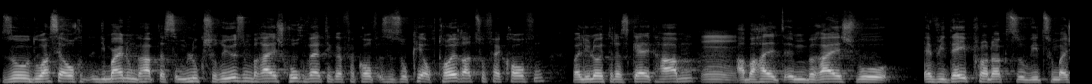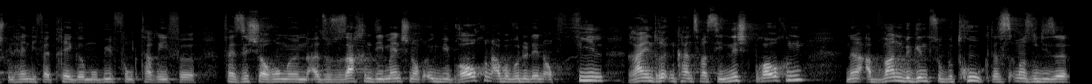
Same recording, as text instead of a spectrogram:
So, du hast ja auch die Meinung gehabt, dass im luxuriösen Bereich, hochwertiger Verkauf, ist es okay, auch teurer zu verkaufen, weil die Leute das Geld haben. Aber halt im Bereich, wo Everyday Products, so wie zum Beispiel Handyverträge, Mobilfunktarife, Versicherungen, also so Sachen, die Menschen auch irgendwie brauchen, aber wo du denen auch viel reindrücken kannst, was sie nicht brauchen. Ne? Ab wann beginnt so Betrug? Das ist immer so diese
